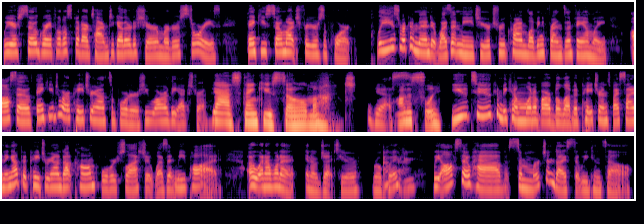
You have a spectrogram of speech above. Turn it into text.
We are so grateful to spend our time together to share murder stories. Thank you so much for your support. Please recommend It Wasn't Me to your true crime loving friends and family. Also, thank you to our Patreon supporters. You are the extra. Yes, thank you so much. Yes. Honestly. You too can become one of our beloved patrons by signing up at patreon.com forward slash it wasn't me pod. Oh, and I want to interject here real quick. Okay. We also have some merchandise that we can sell.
